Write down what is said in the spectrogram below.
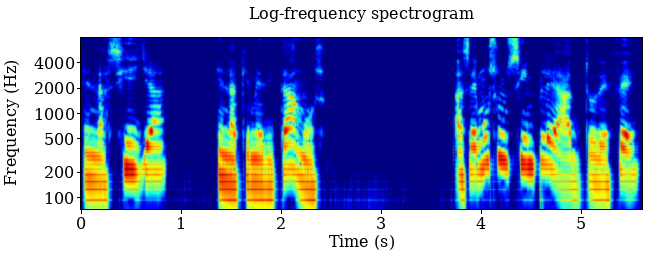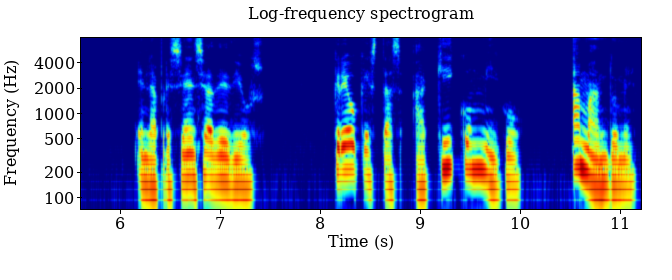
en la silla en la que meditamos. Hacemos un simple acto de fe en la presencia de Dios. Creo que estás aquí conmigo, amándome.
